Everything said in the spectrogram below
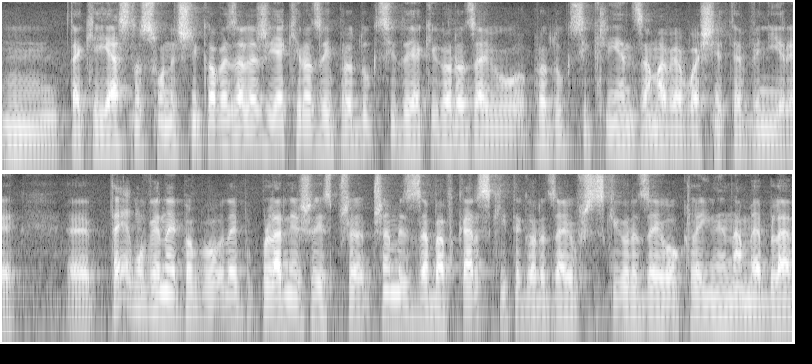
mm, takie jasno-słonecznikowe. Zależy jaki rodzaj produkcji, do jakiego rodzaju produkcji klient zamawia właśnie te wyniry. E, Tak jak mówię, najpopu- najpopularniejszy jest prze- przemysł zabawkarski, tego rodzaju, wszystkiego rodzaju okleiny na meble,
